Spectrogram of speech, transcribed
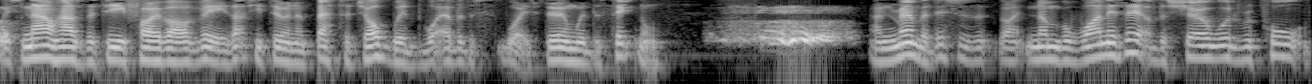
which now has the G5RV, is actually doing a better job with whatever the, what it's doing with the signal. And remember, this is like number one, is it, of the Sherwood report,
